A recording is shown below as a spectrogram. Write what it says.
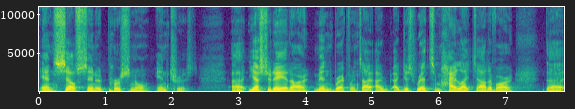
and self centered personal interests. Uh, yesterday at our men's breakfast, I, I, I, just read some highlights out of our uh,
